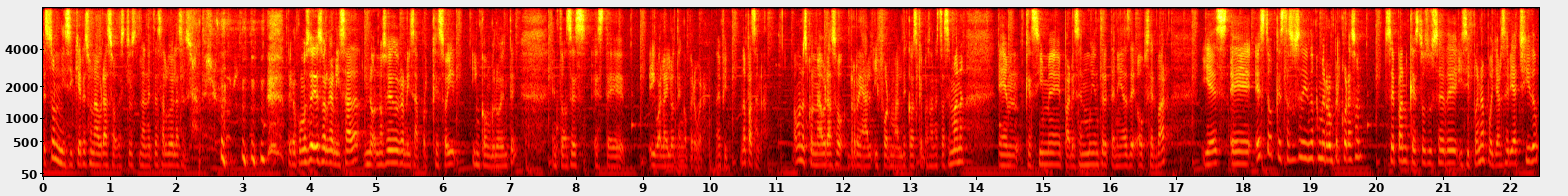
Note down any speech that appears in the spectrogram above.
esto ni siquiera es un abrazo. Esto es la neta, es algo de la sección anterior. Pero como soy desorganizada, no, no soy desorganizada porque soy incongruente. Entonces, este igual ahí lo tengo, pero bueno, en fin, no pasa nada. Vámonos con un abrazo real y formal de cosas que pasan esta semana em, que sí me parecen muy entretenidas de observar. Y es eh, esto que está sucediendo que me rompe el corazón. Sepan que esto sucede y si pueden apoyar sería chido.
